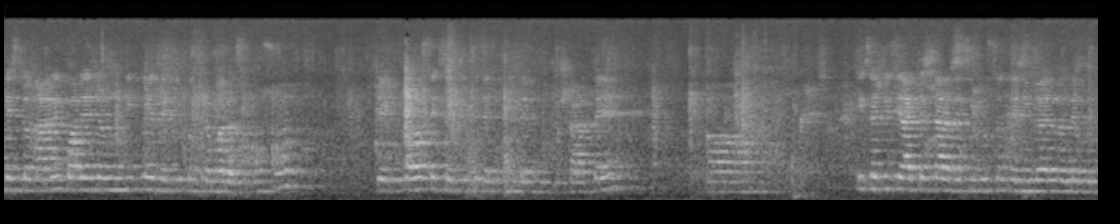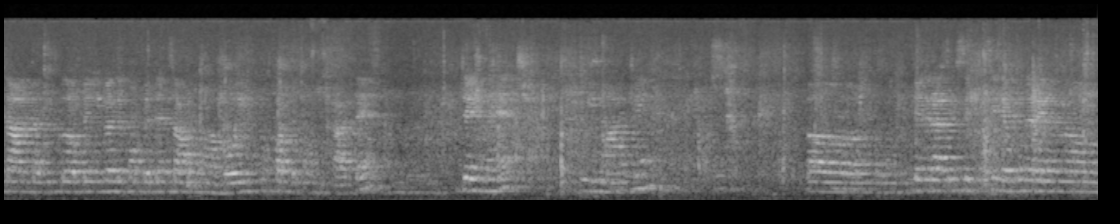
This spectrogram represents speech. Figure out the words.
chestionare cu alegeri multiple de tip întrebări-răspunsuri. J cross, exerciții de cuvinte întușate. Uh, exercițiile acestea, desigur, sunt de nivel debutant, adică pe nivel de competență a 1 a 2, nu foarte complicate. J-match, cu imagini. Uh, generați exerciții de punere în uh,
